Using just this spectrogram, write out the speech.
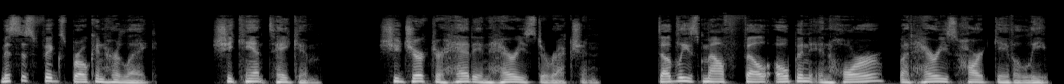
Mrs. Figg's broken her leg. She can't take him. She jerked her head in Harry's direction. Dudley's mouth fell open in horror, but Harry's heart gave a leap.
